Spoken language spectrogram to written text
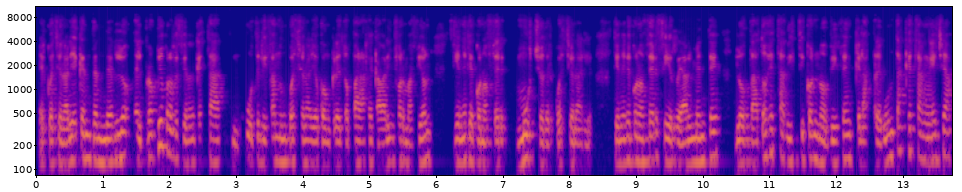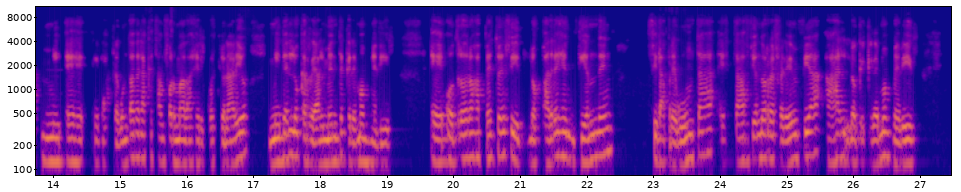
El cuestionario hay que entenderlo. El propio profesional que está utilizando un cuestionario concreto para recabar información tiene que conocer mucho del cuestionario. Tiene que conocer si realmente los datos estadísticos nos dicen que las preguntas que están hechas, eh, las preguntas de las que están formadas el cuestionario, miden lo que realmente queremos medir. Eh, otro de los aspectos es si los padres entienden si la pregunta está haciendo referencia a lo que queremos medir.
